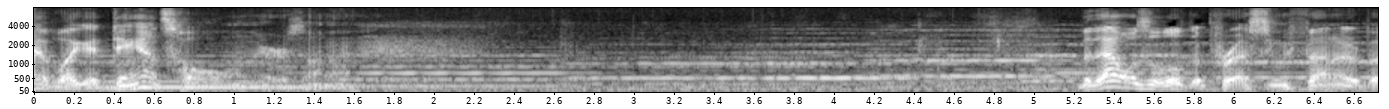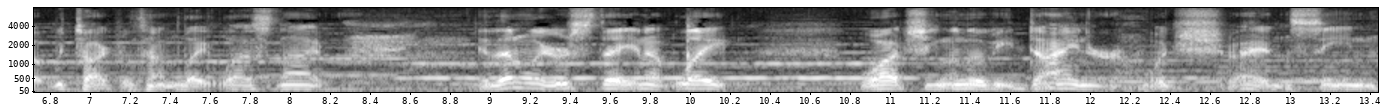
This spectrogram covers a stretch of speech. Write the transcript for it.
have like a dance hall in there or something. But that was a little depressing. We found out about, we talked with him late last night. And then we were staying up late watching the movie Diner, which I hadn't seen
